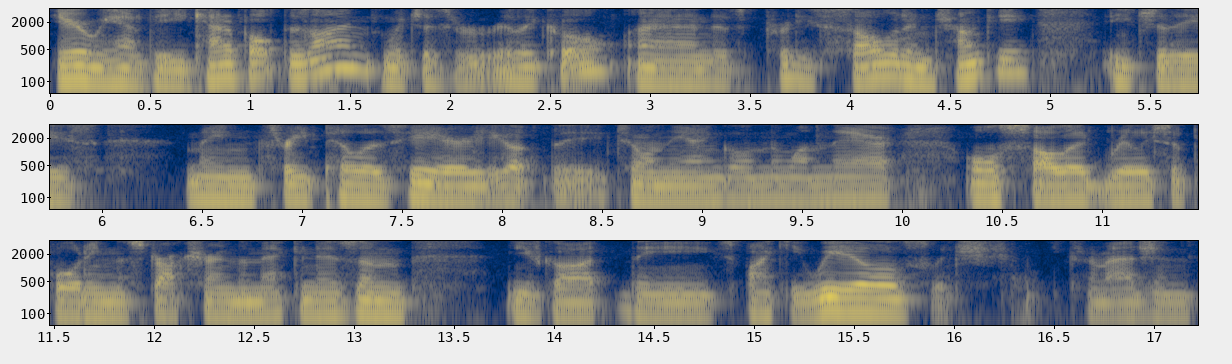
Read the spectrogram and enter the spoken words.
Here we have the catapult design, which is really cool and it's pretty solid and chunky. Each of these main three pillars here, you got the two on the angle and the one there, all solid, really supporting the structure and the mechanism. You've got the spiky wheels, which you can imagine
